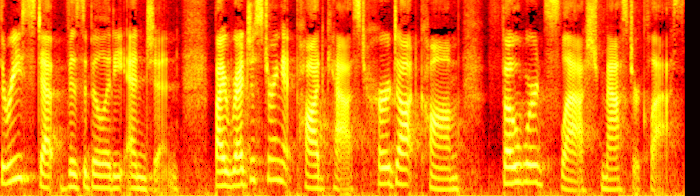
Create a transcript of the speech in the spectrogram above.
three step visibility engine by registering at podcasther.com forward slash masterclass.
